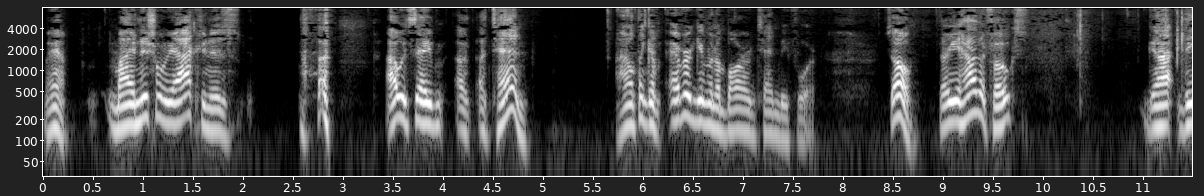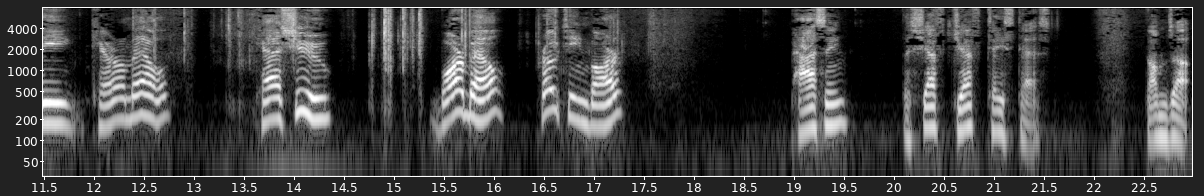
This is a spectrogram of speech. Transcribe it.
Man, my initial reaction is, I would say a, a 10. I don't think I've ever given a bar a 10 before. So, there you have it, folks. Got the caramel cashew barebell protein bar passing the Chef Jeff taste test. Thumbs up.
